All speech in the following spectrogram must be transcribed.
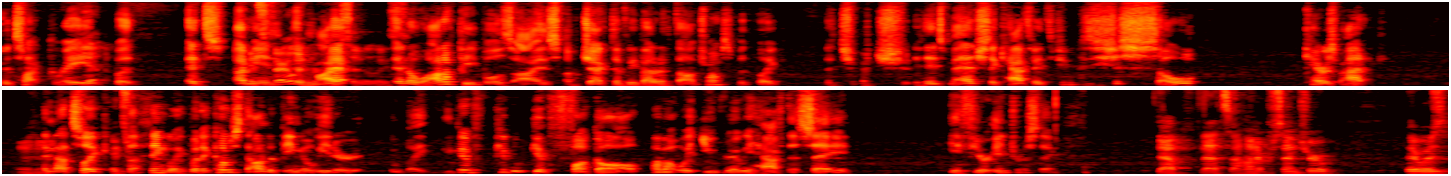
It's not great, Yeah. but it's I it's mean in my in a lot of people's eyes, objectively better than Donald Trump's. But like, he's managed to captivate the people because he's just so charismatic, Mhm. and that's like It's- the thing. Like when it comes down to being a leader, like you give people give fuck all about what you really have to say if you're interesting. Yep, that's hundred percent true. There was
